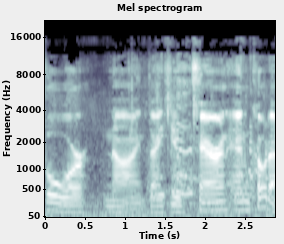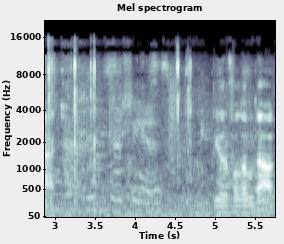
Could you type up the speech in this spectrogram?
A5572649. Thank you, Karen and Kodak. There she is. Beautiful little dog.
